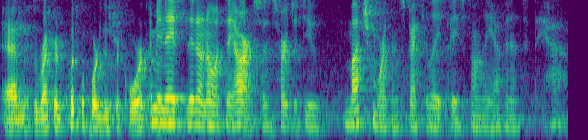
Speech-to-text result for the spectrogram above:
And the record put before the district court. I mean, they, they don't know what they are, so it's hard to do much more than speculate based on the evidence that they have,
